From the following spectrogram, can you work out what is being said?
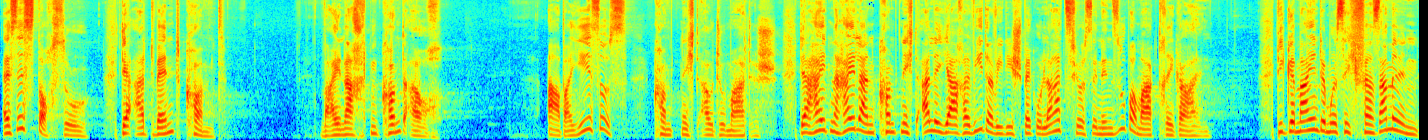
Es ist doch so, der Advent kommt. Weihnachten kommt auch. Aber Jesus kommt nicht automatisch. Der Heidenheiland kommt nicht alle Jahre wieder wie die Spekulatius in den Supermarktregalen. Die Gemeinde muss sich versammeln,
